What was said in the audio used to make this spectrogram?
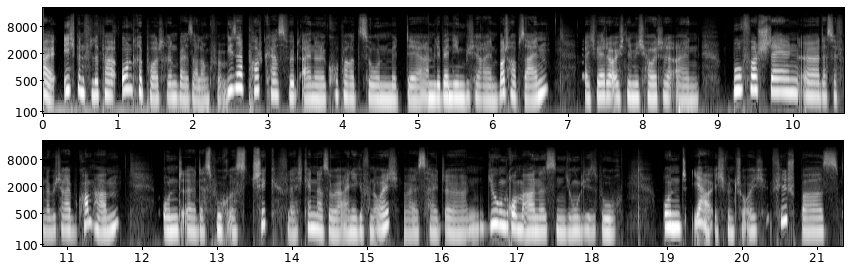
Hi, ich bin Philippa und Reporterin bei Salon 5. Dieser Podcast wird eine Kooperation mit der lebendigen Bücherei in Bottrop sein. Ich werde euch nämlich heute ein Buch vorstellen, äh, das wir von der Bücherei bekommen haben. Und äh, das Buch ist Chick. Vielleicht kennen das sogar einige von euch, weil es halt äh, ein Jugendroman ist, ein jugendliches Buch. Und ja, ich wünsche euch viel Spaß.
